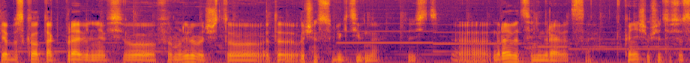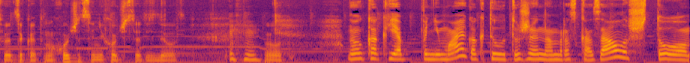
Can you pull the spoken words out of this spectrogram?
я бы сказал так, правильнее всего формулировать, что это очень субъективно, то есть э, нравится, не нравится. В конечном счете все сводится к этому, хочется, не хочется это сделать. Вот. Ну, как я понимаю, как ты вот уже нам рассказал, что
